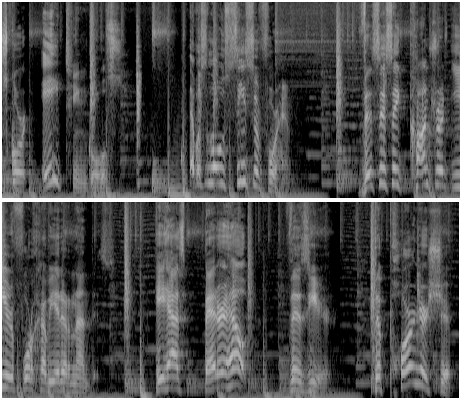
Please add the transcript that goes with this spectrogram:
scored 18 goals. That was low season for him. This is a contract year for Javier Hernandez. He has better help this year. The partnership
